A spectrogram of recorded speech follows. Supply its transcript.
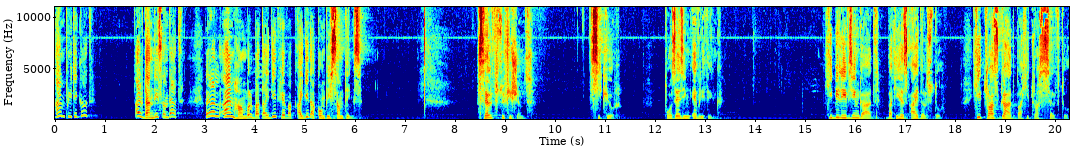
I'm pretty good. I've done this and that. Well, I'm humble, but I did, have a, I did accomplish some things. Self sufficient, secure, possessing everything. He believes in God, but he has idols too. He trusts God, but he trusts self too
